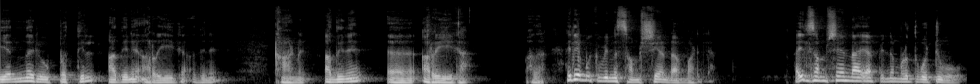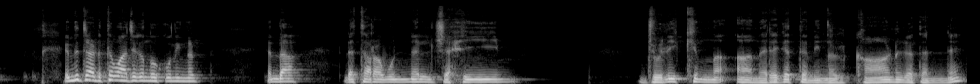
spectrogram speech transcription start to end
എന്ന രൂപത്തിൽ അതിനെ അറിയുക അതിനെ കാണുക അതിനെ അറിയുക. അതാണ്. അതിൽ നമുക്ക് പിന്നെ സംശയം ഉണ്ടാകാൻ പാടില്ല. അതിൽ സംശയം ഉണ്ടായാൽ പിന്നെ നമ്മൾ തോറ്റുപോകും. എന്നിട്ട് അടുത്ത വാചകം നോക്കൂ നിങ്ങൾ. എന്താ? ലതറവുന്നൽ ജഹീം. ജ്വലിക്കുന്ന ആ നരകത്തെ നിങ്ങൾ കാണുക തന്നെ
